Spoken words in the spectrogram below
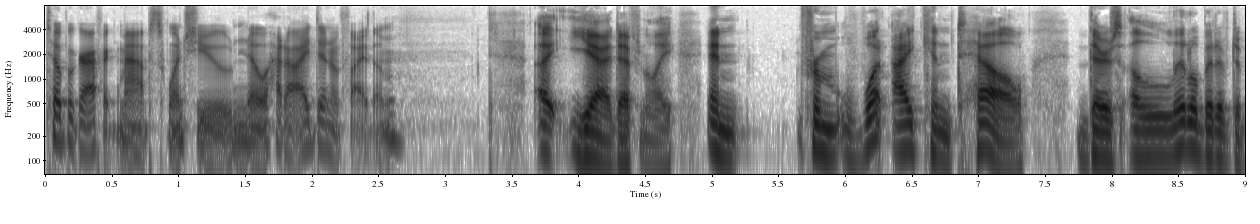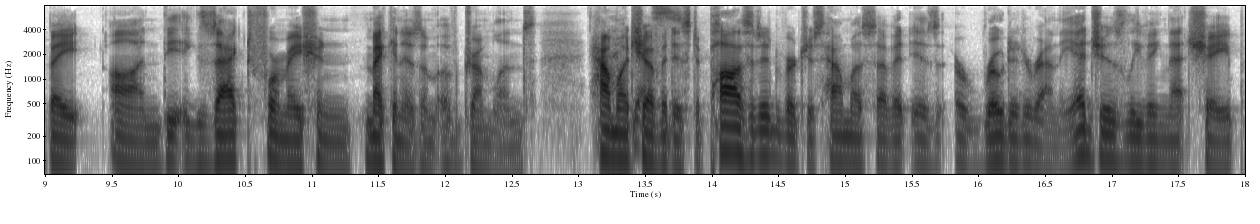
topographic maps once you know how to identify them. Uh, yeah, definitely. And from what I can tell, there's a little bit of debate on the exact formation mechanism of drumlins. How much yes. of it is deposited versus how much of it is eroded around the edges, leaving that shape.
